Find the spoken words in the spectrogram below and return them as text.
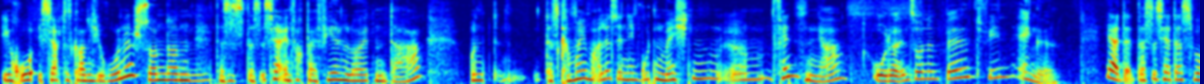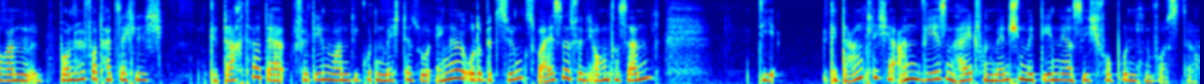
ich sage das gar nicht ironisch, sondern mhm. das, ist, das ist ja einfach bei vielen Leuten da. Und das kann man eben alles in den guten Mächten ähm, finden, ja. Oder in so einem Bild wie ein Engel. Ja, das ist ja das, woran Bonhoeffer tatsächlich gedacht hat. Der, für den waren die guten Mächte so Engel oder beziehungsweise, das finde ich auch interessant, die gedankliche Anwesenheit von Menschen, mit denen er sich verbunden wusste.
